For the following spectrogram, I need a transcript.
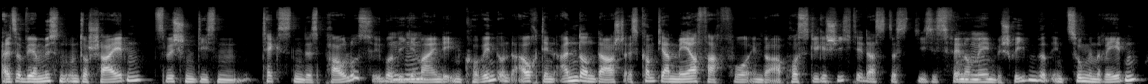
Also wir müssen unterscheiden zwischen diesen Texten des Paulus über mhm. die Gemeinde in Korinth und auch den anderen Darstellungen. Es kommt ja mehrfach vor in der Apostelgeschichte, dass das, dieses Phänomen mhm. beschrieben wird in Zungenreden.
